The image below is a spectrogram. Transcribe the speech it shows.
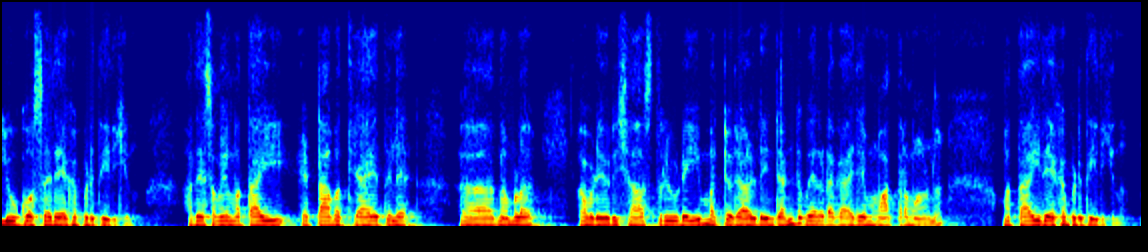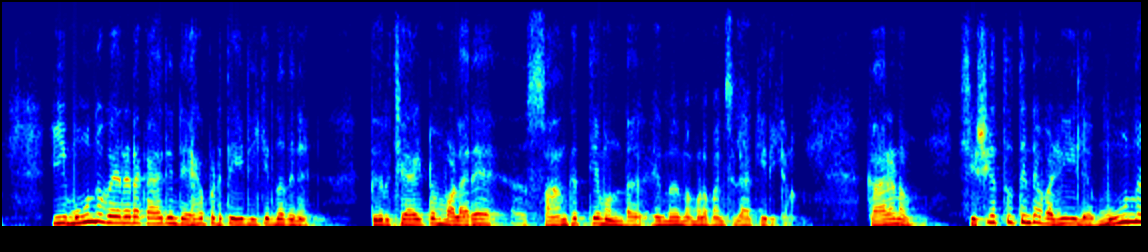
ലൂക്കോസ് രേഖപ്പെടുത്തിയിരിക്കുന്നു. അതേസമയം മത്തായി എട്ടാം അധ്യായത്തിൽ നമ്മൾ അവിടെ ഒരു ശാസ്ത്രിയുടെയും മറ്റൊരാളുടെയും രണ്ട് പേരുടെ കാര്യം മാത്രമാണ് മത്തായി രേഖപ്പെടുത്തിയിരിക്കുന്നത്. ഈ മൂന്ന് പേരുടെ കാര്യം രേഖപ്പെടുത്തിയിരിക്കുന്നതിന് തീർച്ചയായിട്ടും വളരെ സാങ്കത്യമുണ്ട് എന്ന് നമ്മൾ മനസ്സിലാക്കിയിരിക്കണം. കാരണം ശിഷ്യത്വത്തിന്റെ വഴിയിൽ മൂന്ന്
